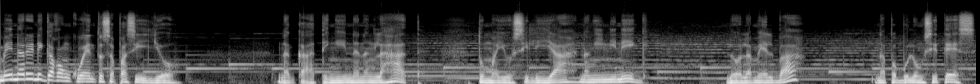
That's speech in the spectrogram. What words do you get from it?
May narinig akong kwento sa pasilyo. Nagkatingin na ng lahat. Tumayo si Lia nanginginig. Lola Melba? Napabulong si Tess.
